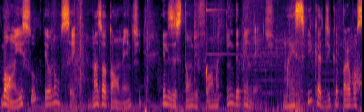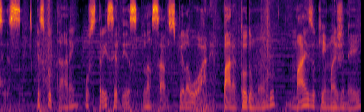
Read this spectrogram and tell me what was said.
Bom, isso eu não sei, mas atualmente eles estão de forma independente. Mas fica a dica para vocês escutarem os três CDs lançados pela Warner. Para todo mundo, mais do que imaginei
